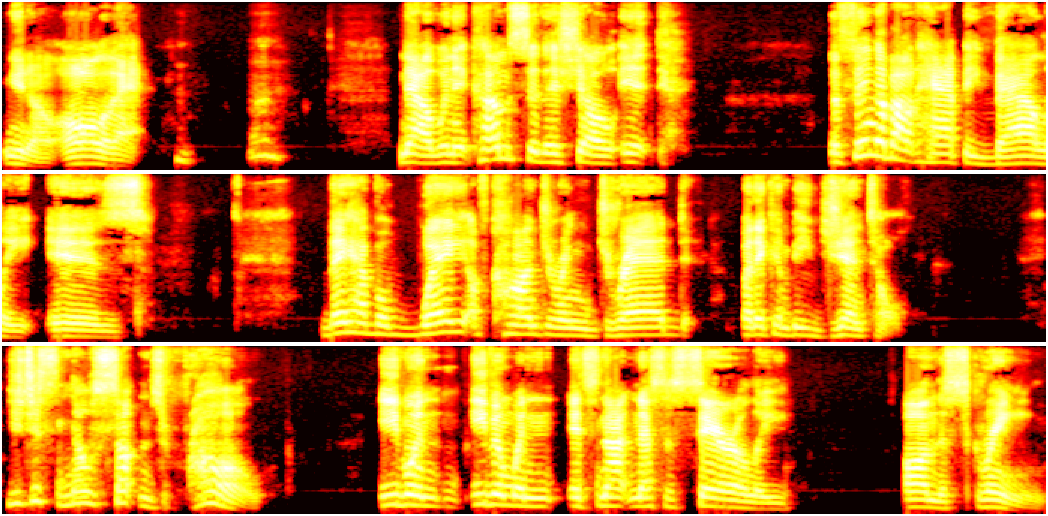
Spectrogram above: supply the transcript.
you know, all of that. Mm. Now, when it comes to this show, it the thing about Happy Valley is they have a way of conjuring dread, but it can be gentle. You just know something's wrong, even even when it's not necessarily on the screen.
